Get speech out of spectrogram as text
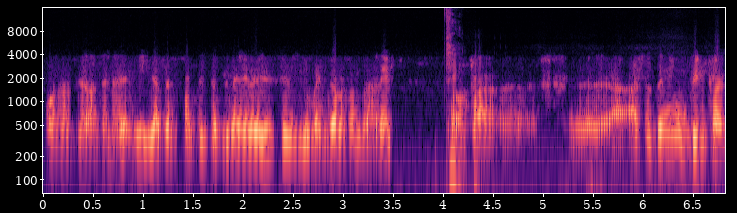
poses ja la tele i ja tens partits de primer nivell fins diumenge a les 11 de la nit. Sí. Però, clar, eh, has de tenir un vincle,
